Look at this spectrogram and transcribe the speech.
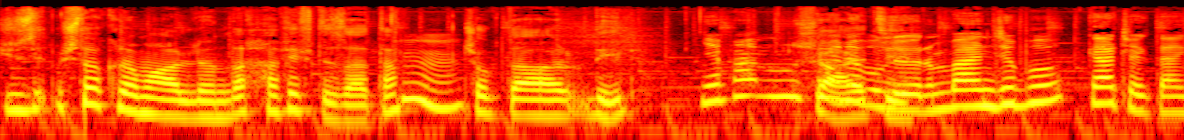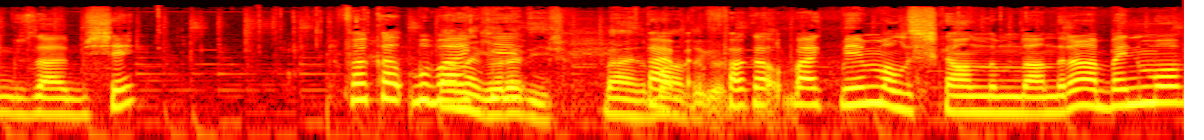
174 gram ağırlığında hafifti zaten. Hı. Çok da ağır değil. Ya ben bunu şöyle Gayet iyi. buluyorum. Bence bu gerçekten güzel bir şey. Fakat bu Bana belki göre değil. Ben, Ben- bana da göre. fakat belki benim alışkanlığımdandır ama benim o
